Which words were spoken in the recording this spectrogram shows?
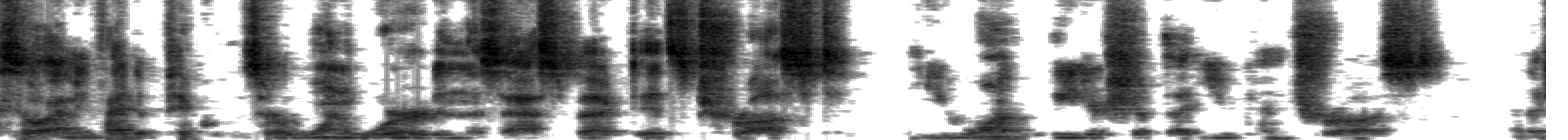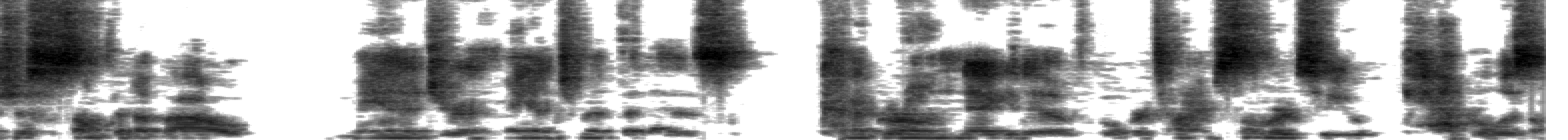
so I mean, if I had to pick sort of one word in this aspect, it's trust. You want leadership that you can trust, and there's just something about manager and management that has kind of grown negative over time, similar to capitalism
